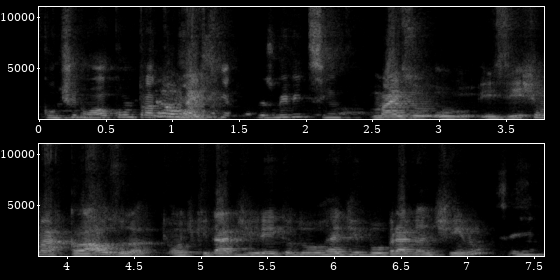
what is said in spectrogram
continuar o contrato não, mas, até 2025. Mas o, o, existe uma cláusula onde que dá direito do Red Bull Bragantino Sim.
